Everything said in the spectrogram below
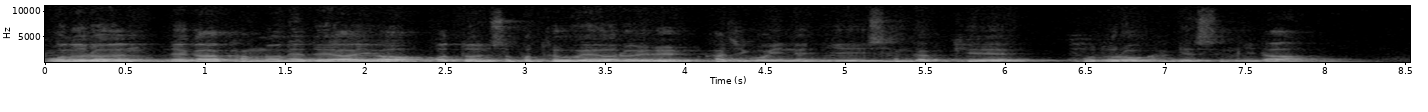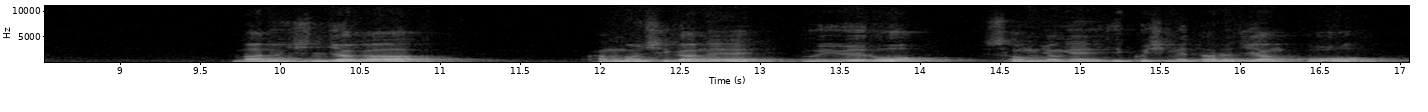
오늘은 내가 강론에 대하여 어떤 소프트웨어를 가지고 있는지 생각해 보도록 하겠습니다. 많은 신자가 강론 시간에 의외로 성령의 이끄심에 따르지 않고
